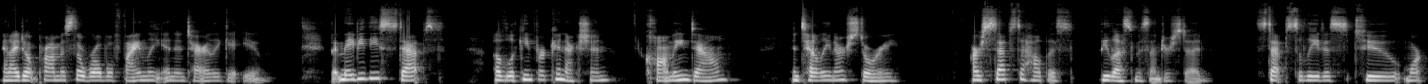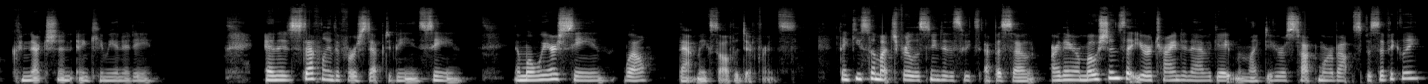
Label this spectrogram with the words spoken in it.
and I don't promise the world will finally and entirely get you. But maybe these steps of looking for connection, calming down, and telling our story are steps to help us be less misunderstood, steps to lead us to more connection and community. And it's definitely the first step to being seen. And when we are seen, well, that makes all the difference. Thank you so much for listening to this week's episode. Are there emotions that you are trying to navigate and would like to hear us talk more about specifically?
